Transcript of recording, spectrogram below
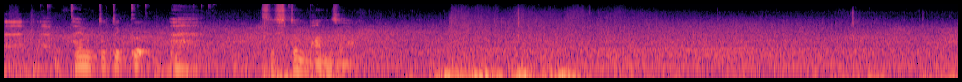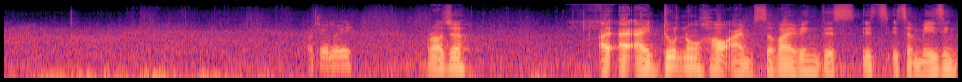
Uh, uh, time to take a uh, system panzer. Artillery. Roger. I, I, I don't know how I'm surviving this. It's it's amazing.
